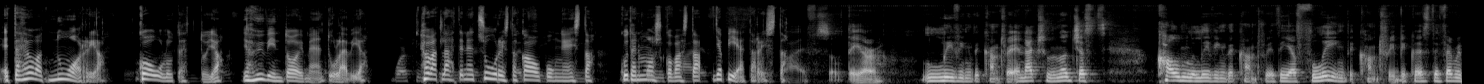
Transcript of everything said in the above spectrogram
että he ovat nuoria, koulutettuja ja hyvin toimeen tulevia. He ovat lähteneet suurista kaupungeista, kuten Moskovasta ja Pietarista. Calmly leaving the country, they are fleeing the country because the very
